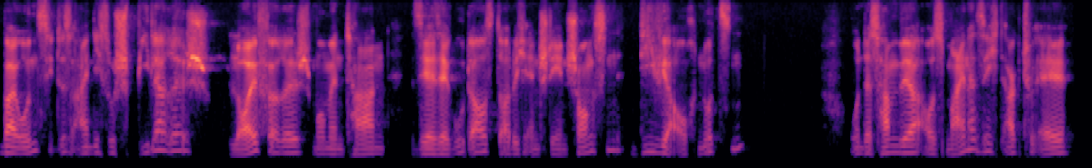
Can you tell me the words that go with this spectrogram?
Bei uns sieht es eigentlich so spielerisch, läuferisch momentan sehr, sehr gut aus. Dadurch entstehen Chancen, die wir auch nutzen. Und das haben wir aus meiner Sicht aktuell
